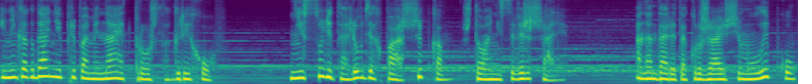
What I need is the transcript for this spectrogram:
и никогда не припоминает прошлых грехов. Не судит о людях по ошибкам, что они совершали. Она дарит окружающим улыбку,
